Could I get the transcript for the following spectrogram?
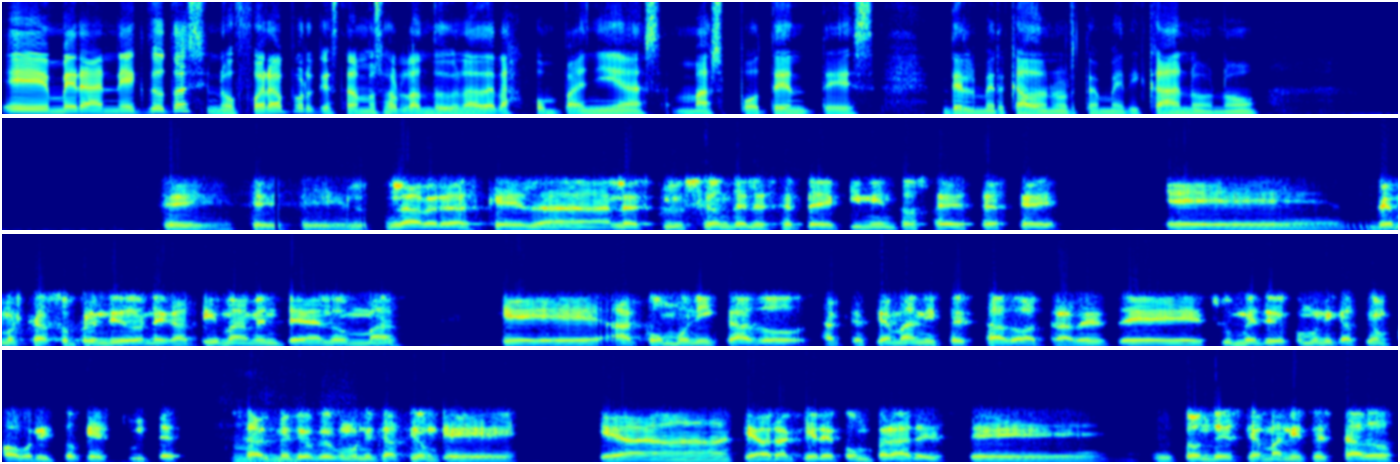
eh, mera anécdota si no fuera porque estamos hablando de una de las compañías más potentes del mercado norteamericano, ¿no? Sí, sí, sí. La verdad es que la, exclusión del SP500 ESG eh, vemos que ha sorprendido negativamente a Elon Musk que ha comunicado, o sea, que se ha manifestado a través de su medio de comunicación favorito, que es Twitter. O sea, el medio de comunicación que, que, ahora quiere comprar es eh, donde se ha manifestado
